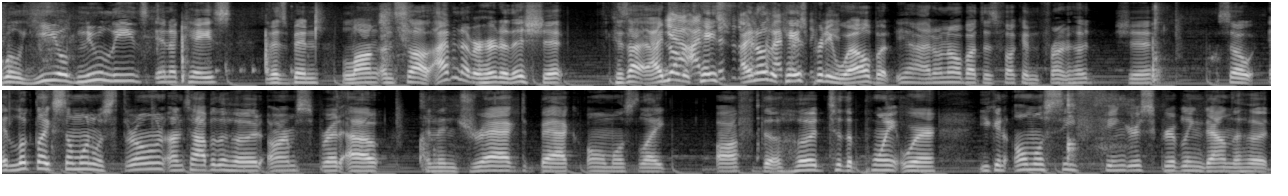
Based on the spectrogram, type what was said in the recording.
will yield new leads in a case that has been long unsolved. I've never heard of this shit. Because I, I know Yeah, the case this is the I know the I've case the pretty case. well, but yeah, I don't know about this fucking front hood shit. So it looked like someone was thrown on top of the hood, arms spread out, and then dragged back almost like off the hood to the point where you can almost see fingers scribbling down the hood.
